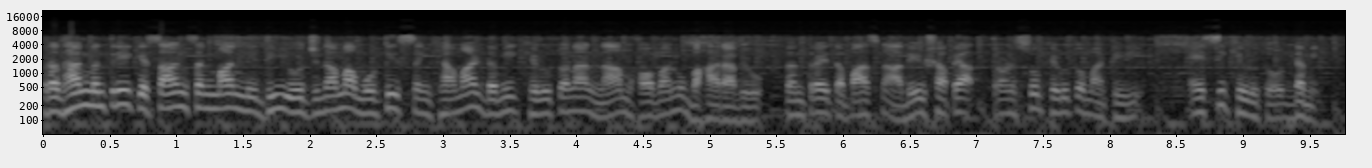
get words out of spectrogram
પ્રધાનમંત્રી કિસાન સન્માન નિધિ યોજનામાં મોટી સંખ્યામાં ડમી ખેડૂતોના નામ હોવાનું બહાર આવ્યું. તંત્રએ તપાસના આદેશ આપ્યા. ત્રણસો ખેડૂતોમાંથી એસી ખેડૂતો ડમી.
